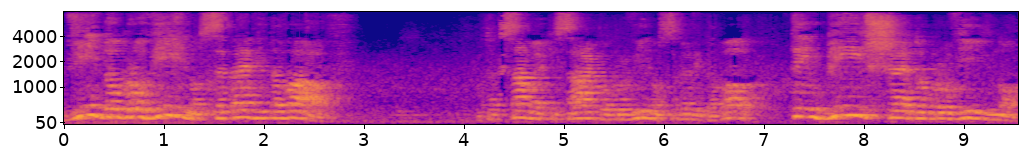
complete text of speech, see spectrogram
Він добровільно себе віддавав. Так само, як Ісаак добровільно себе віддавав, тим більше добровільно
